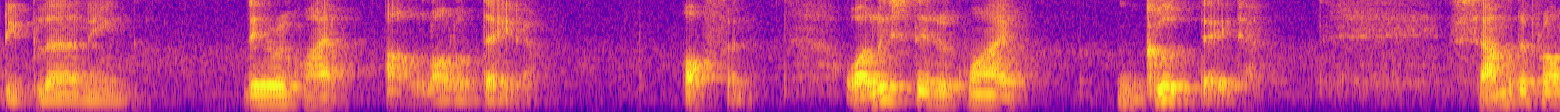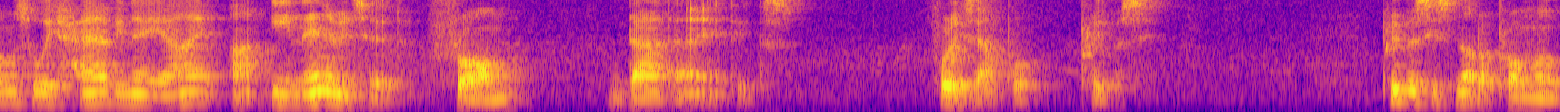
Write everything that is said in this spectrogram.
deep learning, they require a lot of data, often. Or at least they require good data. Some of the problems we have in AI are inherited from data analytics. For example, privacy. Privacy is not a problem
